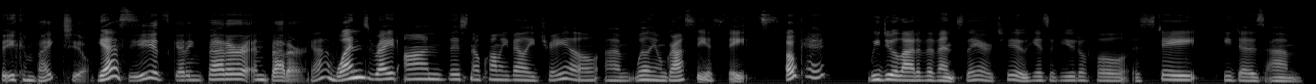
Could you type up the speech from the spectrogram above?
That you can bike to. Yes. See, it's getting better and better. Yeah, one's right on the Snoqualmie Valley Trail, um, William Grassi Estates. Okay. We do a lot of events there too. He has a beautiful estate. He does um,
